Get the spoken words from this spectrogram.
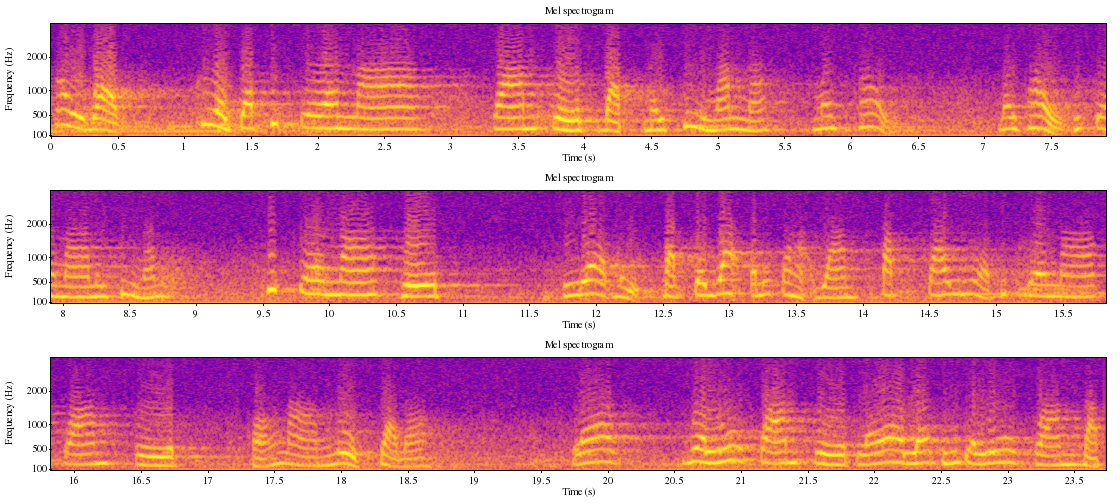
ใช่ว่าเพื่อจะพิจารณา ความเกิดดับในที่นั้นนะไม่ใช่ ไม่ใช่ พิจารณาในที่นั้น พิจารณาเหตุทีแรกนี่ปัจจยะปณิสหายานปัจจัยเนี่ย พิจารณาความเกิดของนามลูกจ้ะนะแล้วเมื่อรู้ความเกิดแล้ว แล้วถึงจะรู้ความดับ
